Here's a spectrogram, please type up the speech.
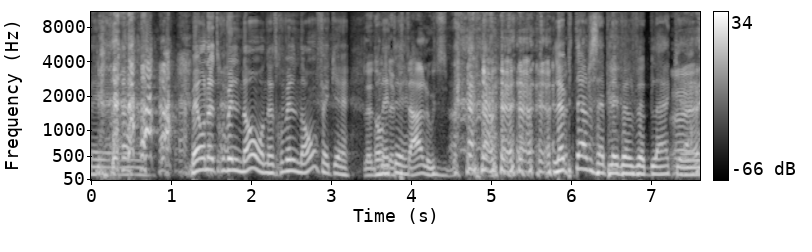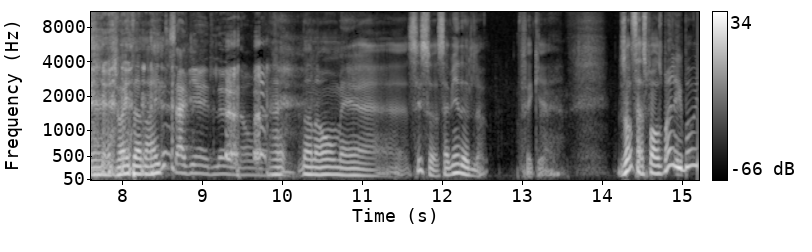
Mais, euh, mais on a trouvé le nom. On a trouvé le nom. Fait que. Le nom on de était- l'hôpital ou du. L'hôpital s'appelait Velvet Black. euh, je vais être honnête. Ça vient de là, non? Ouais, non, non, mais euh, c'est ça. Ça vient de là. Fait que. Vous autres, ça se passe bien, les boys,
